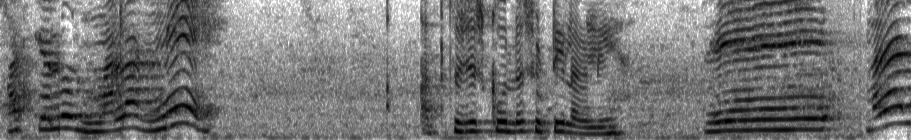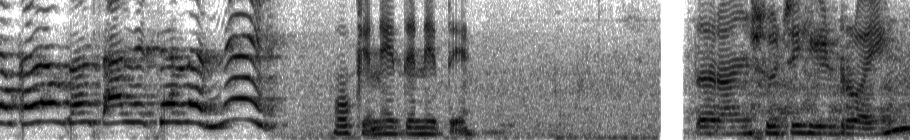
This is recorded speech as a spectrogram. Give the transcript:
हा चलो मला ने. आता तुझ्या स्कूलला सुट्टी लागली. रे मला लवकर लवकर चालत चालत ने. ओके नेते नेते. तर अंशूची ही ड्रॉइंग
